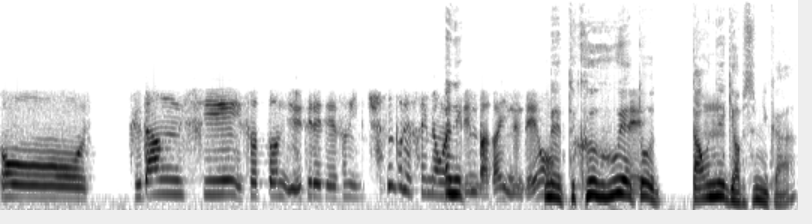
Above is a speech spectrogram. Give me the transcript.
어, 그 당시에 있었던 일들에 대해서는 충분히 설명을 아니, 드린 바가 있는데요. 네, 또그 후에 네. 또 나온 음. 얘기 없습니까?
